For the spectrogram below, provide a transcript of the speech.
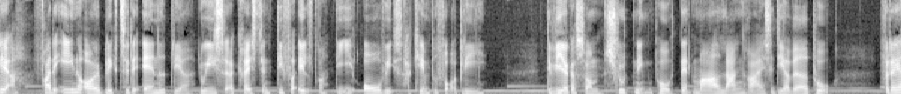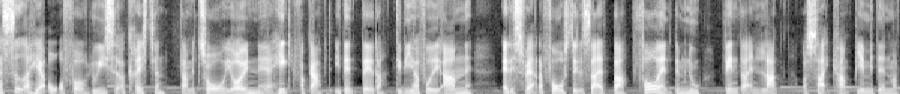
Her, fra det ene øjeblik til det andet, bliver Louise og Christian de forældre, de i årvis har kæmpet for at blive. Det virker som slutningen på den meget lange rejse, de har været på. For da jeg sidder her over for Louise og Christian, der med tårer i øjnene er helt forgabt i den datter, de lige har fået i armene, er det svært at forestille sig, at der foran dem nu venter en lang og sej kamp hjemme i Danmark.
